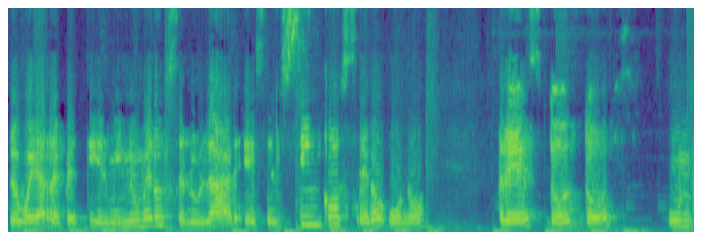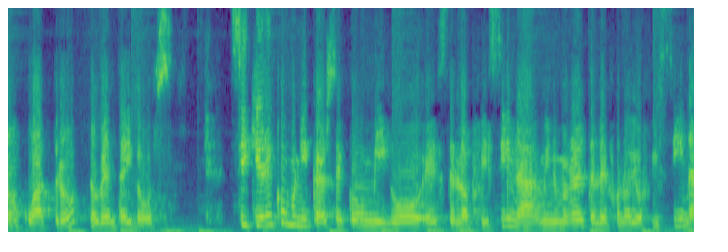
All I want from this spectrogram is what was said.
Lo voy a repetir, mi número celular es el 501-322-1492. Si quiere comunicarse conmigo este, en la oficina, mi número de teléfono de oficina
